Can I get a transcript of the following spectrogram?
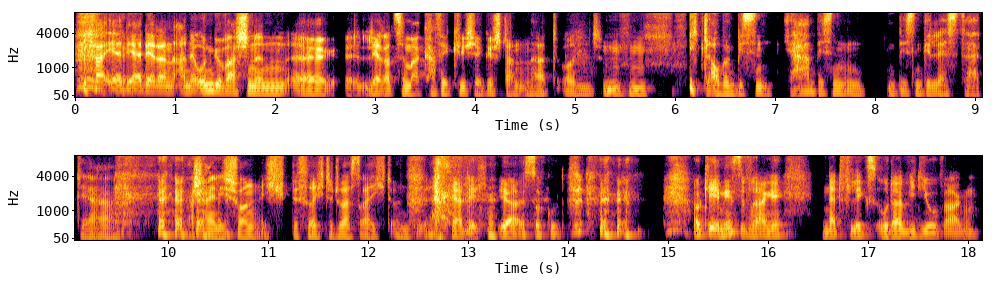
ich war eher der, der dann an der ungewaschenen äh, Lehrerzimmer Kaffeeküche gestanden hat und mhm. ich glaube ein bisschen, ja, ein bisschen ein bisschen gelästert, ja. Wahrscheinlich schon. Ich befürchte, du hast recht. Und, äh Herrlich, ja, ist doch gut. okay, nächste Frage. Netflix oder Videowagen?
